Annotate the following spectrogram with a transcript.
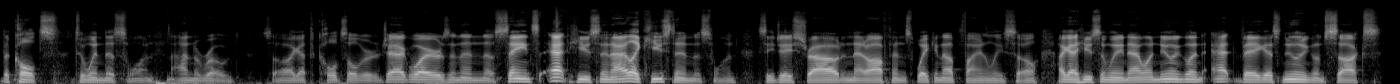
the Colts to win this one on the road. So I got the Colts over the Jaguars and then the Saints at Houston. I like Houston in this one. CJ Stroud and that offense waking up finally. So I got Houston winning that one. New England at Vegas. New England sucks.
